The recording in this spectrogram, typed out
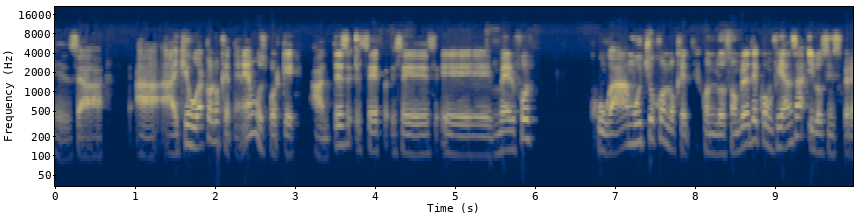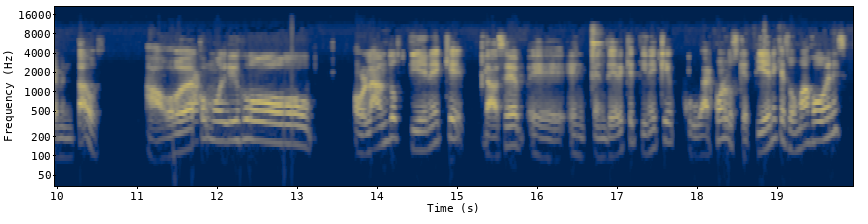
O sea, hay que jugar con lo que tenemos, porque antes se, se eh, jugaba mucho con, lo que, con los hombres de confianza y los experimentados. Ahora, como dijo Orlando, tiene que darse, eh, entender que tiene que jugar con los que tiene, que son más jóvenes,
